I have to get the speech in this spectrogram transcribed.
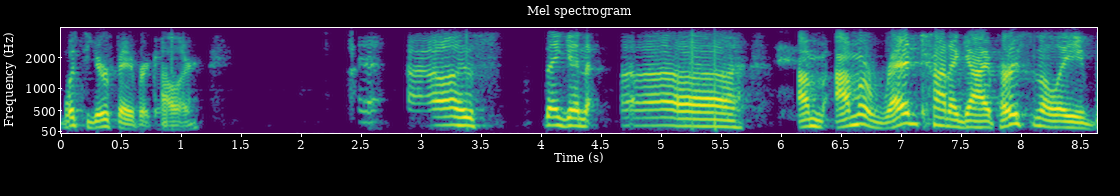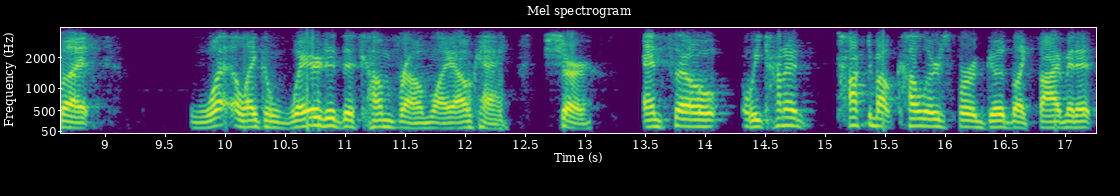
What's your favorite color?" I was thinking, uh, I'm I'm a red kind of guy personally, but what like where did this come from? Like, okay, sure. And so we kind of talked about colors for a good like five minutes,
